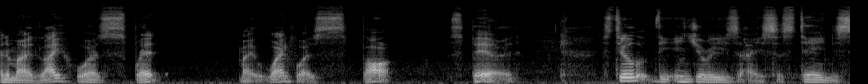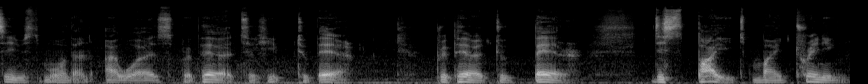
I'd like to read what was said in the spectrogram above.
and my life was spread. My wife was spared Still, the injuries I sustained seemed more than I was prepared to to bear, prepared to bear, despite my training.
